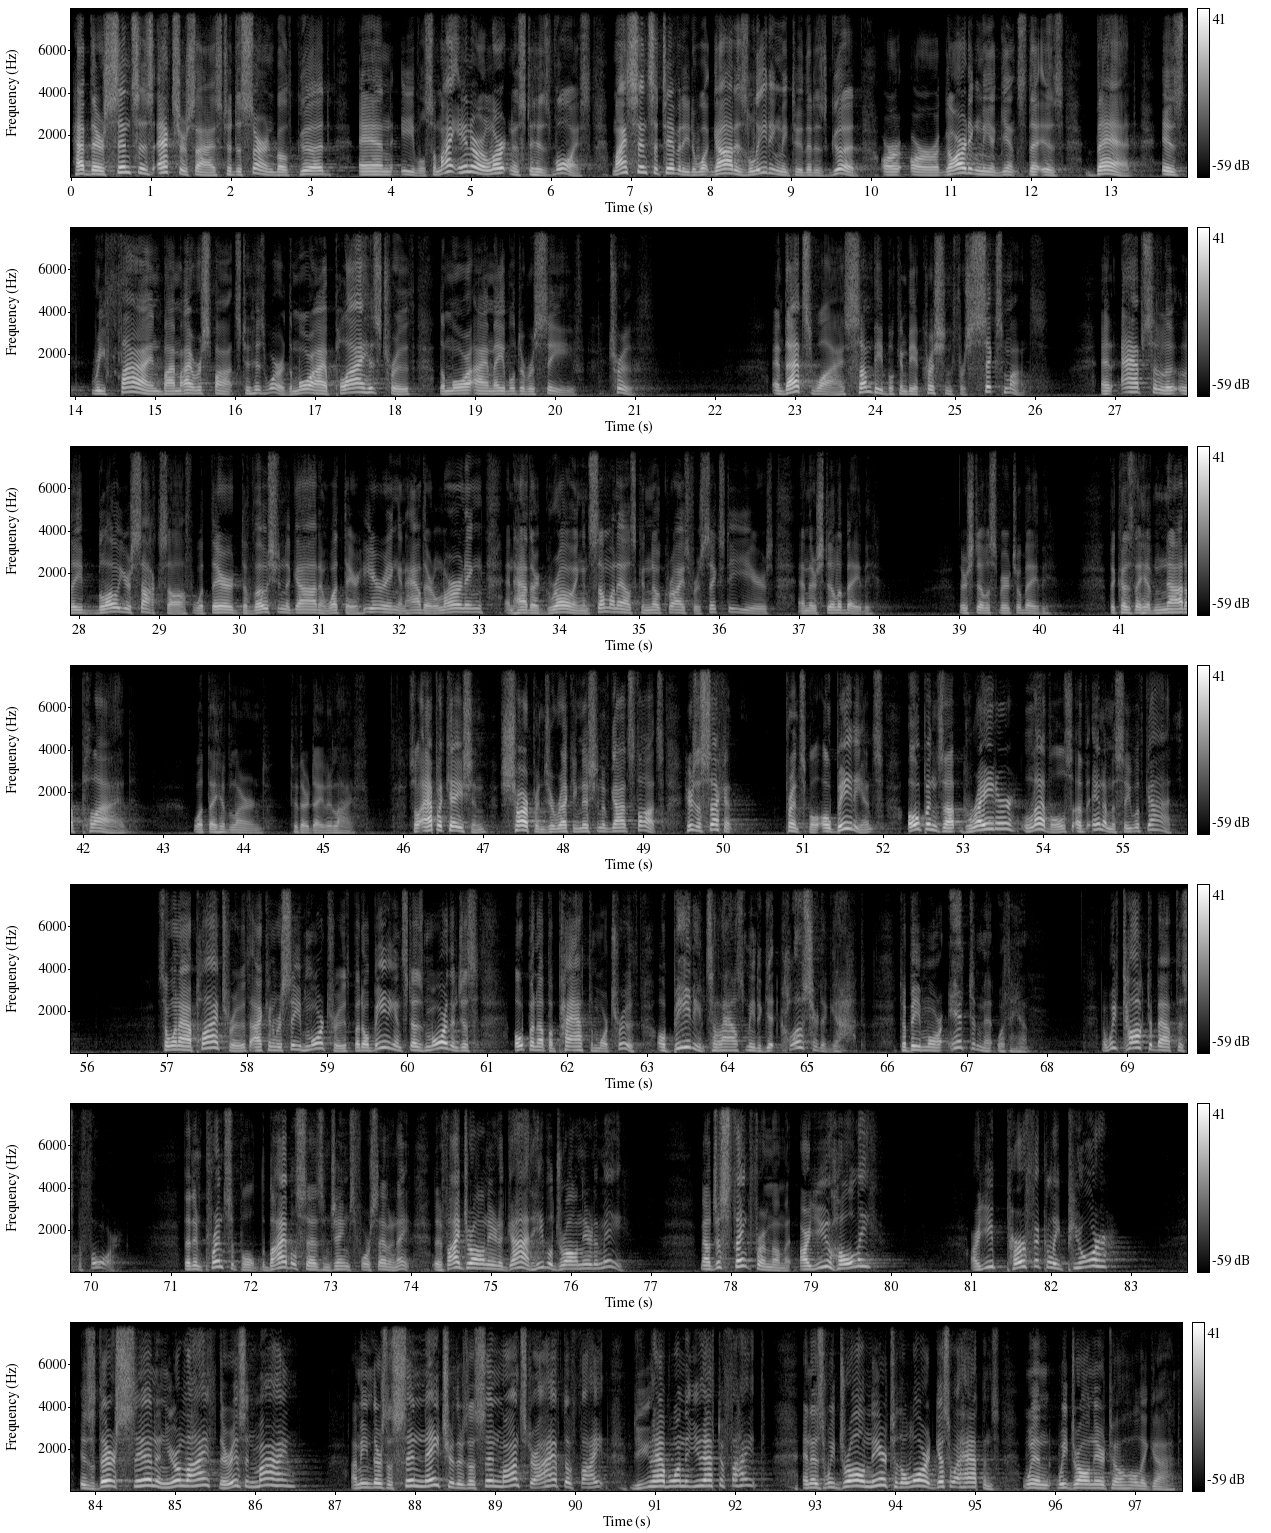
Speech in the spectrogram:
have their senses exercised to discern both good and evil. So, my inner alertness to his voice, my sensitivity to what God is leading me to that is good or, or guarding me against that is bad, is refined by my response to his word. The more I apply his truth, the more I am able to receive truth. And that's why some people can be a Christian for six months and absolutely blow your socks off with their devotion to God and what they're hearing and how they're learning and how they're growing. And someone else can know Christ for 60 years and they're still a baby. They're still a spiritual baby because they have not applied what they have learned to their daily life. So, application sharpens your recognition of God's thoughts. Here's a second principle obedience opens up greater levels of intimacy with God. So, when I apply truth, I can receive more truth, but obedience does more than just open up a path to more truth. Obedience allows me to get closer to God, to be more intimate with Him. Now, we've talked about this before that in principle, the Bible says in James 4 7 and 8, that if I draw near to God, He will draw near to me. Now, just think for a moment are you holy? Are you perfectly pure? Is there sin in your life? There is in mine. I mean, there's a sin nature, there's a sin monster I have to fight. Do you have one that you have to fight? And as we draw near to the Lord, guess what happens when we draw near to a holy God?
